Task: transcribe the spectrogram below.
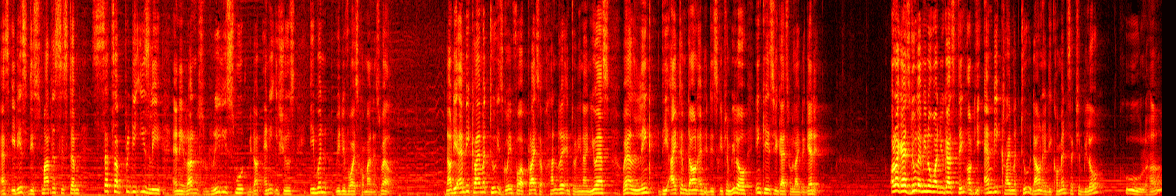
as it is the smartest system, sets up pretty easily and it runs really smooth without any issues even with the voice command as well. Now the Ambi Climate 2 is going for a price of 129 US, where I'll link the item down at the description below in case you guys would like to get it. Alright guys, do let me know what you guys think of the Ambi Climate 2 down at the comment section below. Cool, huh?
